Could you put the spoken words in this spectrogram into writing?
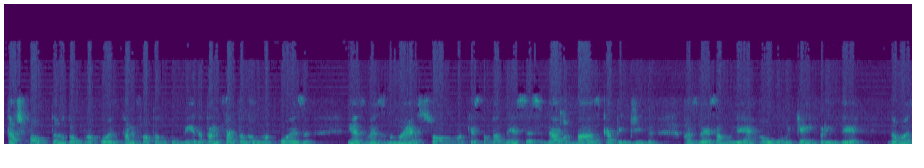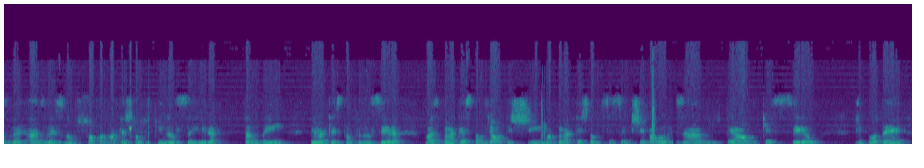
Está te faltando alguma coisa? Está lhe faltando comida? Está lhe faltando alguma coisa? E às vezes não é só uma questão da necessidade básica atendida. Às vezes a mulher ou o homem quer empreender, não às, vezes não só por uma questão financeira, também, pela questão financeira, mas pela questão de autoestima, pela questão de se sentir valorizado, de ter algo que é seu, de poder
